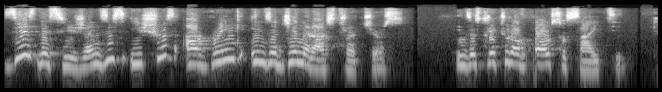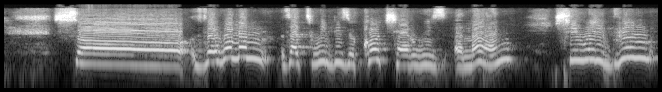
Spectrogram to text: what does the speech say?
this decision, these issues are bring in the general structures, in the structure of all society. So the woman that will be the co-chair with a man, she will bring,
